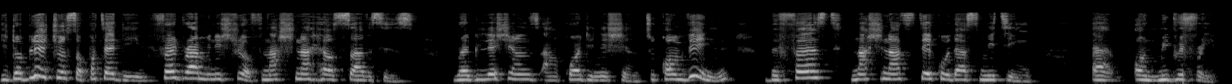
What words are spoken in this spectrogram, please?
the WHO supported the Federal Ministry of National Health Services, Regulations and Coordination to convene the first national stakeholders meeting uh, on midwifery.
